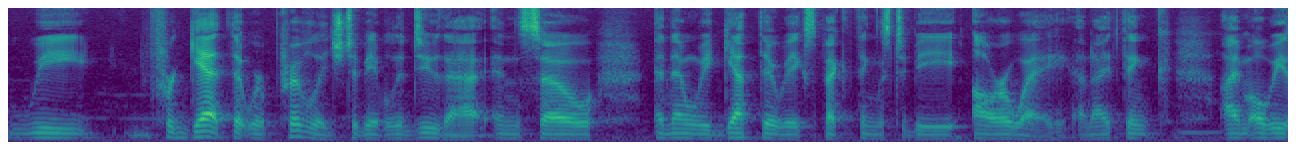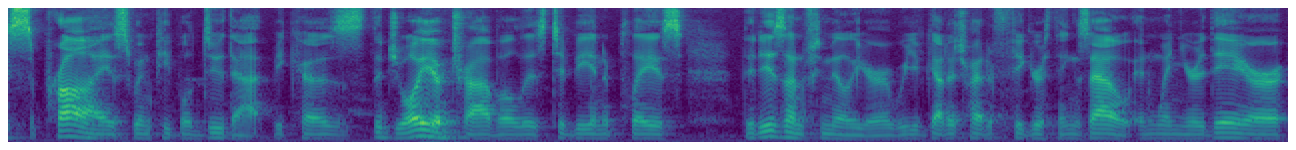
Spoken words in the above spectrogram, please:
we forget that we're privileged to be able to do that. And so, and then when we get there, we expect things to be our way. And I think I'm always surprised when people do that because the joy of travel is to be in a place that is unfamiliar, where you've got to try to figure things out. And when you're there,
